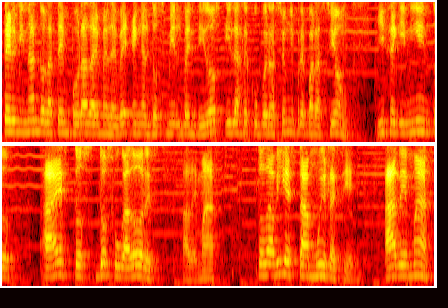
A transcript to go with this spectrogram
terminando la temporada MLB en el 2022 y la recuperación y preparación y seguimiento a estos dos jugadores además todavía está muy reciente. Además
